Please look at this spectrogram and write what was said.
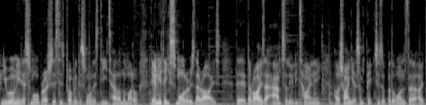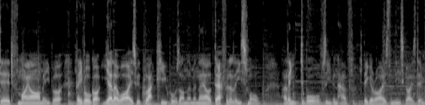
And you will need a small brush. This is probably the smallest detail on the model. The only thing smaller is their eyes. The, their eyes are absolutely tiny. I'll try and get some pictures up of the ones that I did for my army, but they've all got yellow eyes with black pupils on them, and they are definitely small. I think dwarves even have bigger eyes than these guys do.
